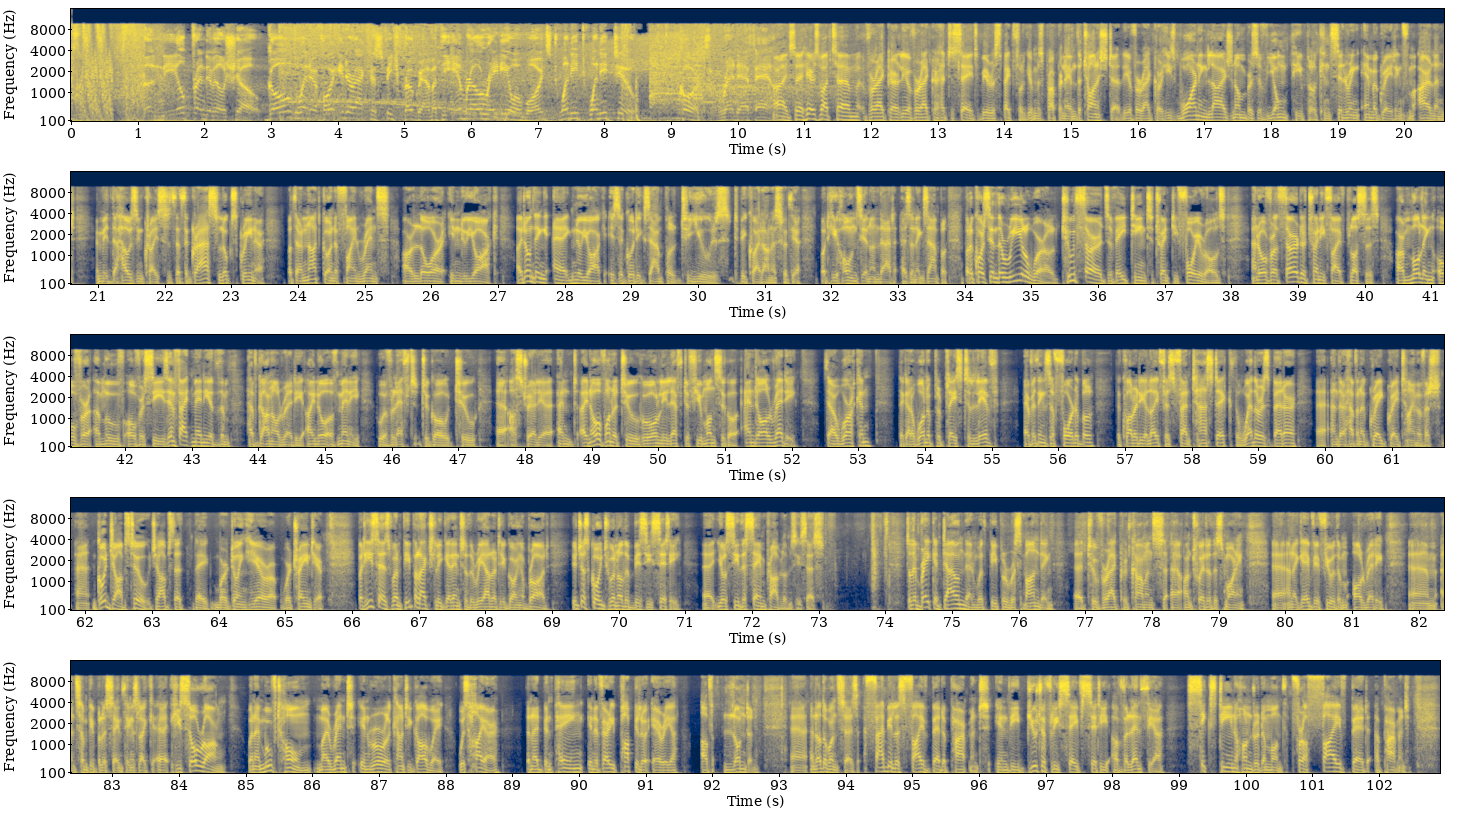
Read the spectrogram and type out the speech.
The Neil Prendeville Show. Gold winner for Interactive Speech Program at the IMRO Radio Awards 2022. Cork's Red FM. All right, so here's what um, Varadkar, Leo Varadkar had to say to be respectful, give him his proper name. The Taoiseach, Leo Varadkar, he's warning large numbers of young people considering emigrating from Ireland amid the housing crisis that the grass looks greener but they're not going to find rents are lower in New York. I don't think uh, New York is a good example to use, to be quite honest with you, but he hones in on that as an example. But of course, in the real world, two thirds of 18 to 24 year olds and over a third of 25 pluses are mulling over a move overseas. In fact, many of them have gone already. I know of many who have left to go to uh, Australia, and I know of one or two who only left a few months ago, and already they're working they got a wonderful place to live. Everything's affordable. The quality of life is fantastic. The weather is better, uh, and they're having a great, great time of it. Uh, good jobs too, jobs that they were doing here or were trained here. But he says when people actually get into the reality of going abroad, you're just going to another busy city. Uh, you'll see the same problems, he says. So they break it down then with people responding uh, to Varadkar comments uh, on Twitter this morning, uh, and I gave you a few of them already. Um, and some people are saying things like, uh, "He's so wrong. When I moved home, my rent in rural County Galway was higher than I'd been paying in a very popular area." Of London. Uh, another one says, fabulous five bed apartment in the beautifully safe city of Valencia 1600 a month for a five bed apartment.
